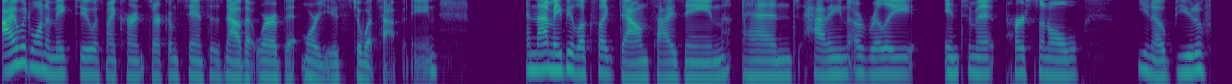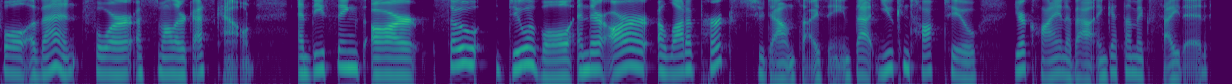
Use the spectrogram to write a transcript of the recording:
I would want to make do with my current circumstances now that we're a bit more used to what's happening. And that maybe looks like downsizing and having a really intimate, personal, you know, beautiful event for a smaller guest count. And these things are so doable. And there are a lot of perks to downsizing that you can talk to your client about and get them excited.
